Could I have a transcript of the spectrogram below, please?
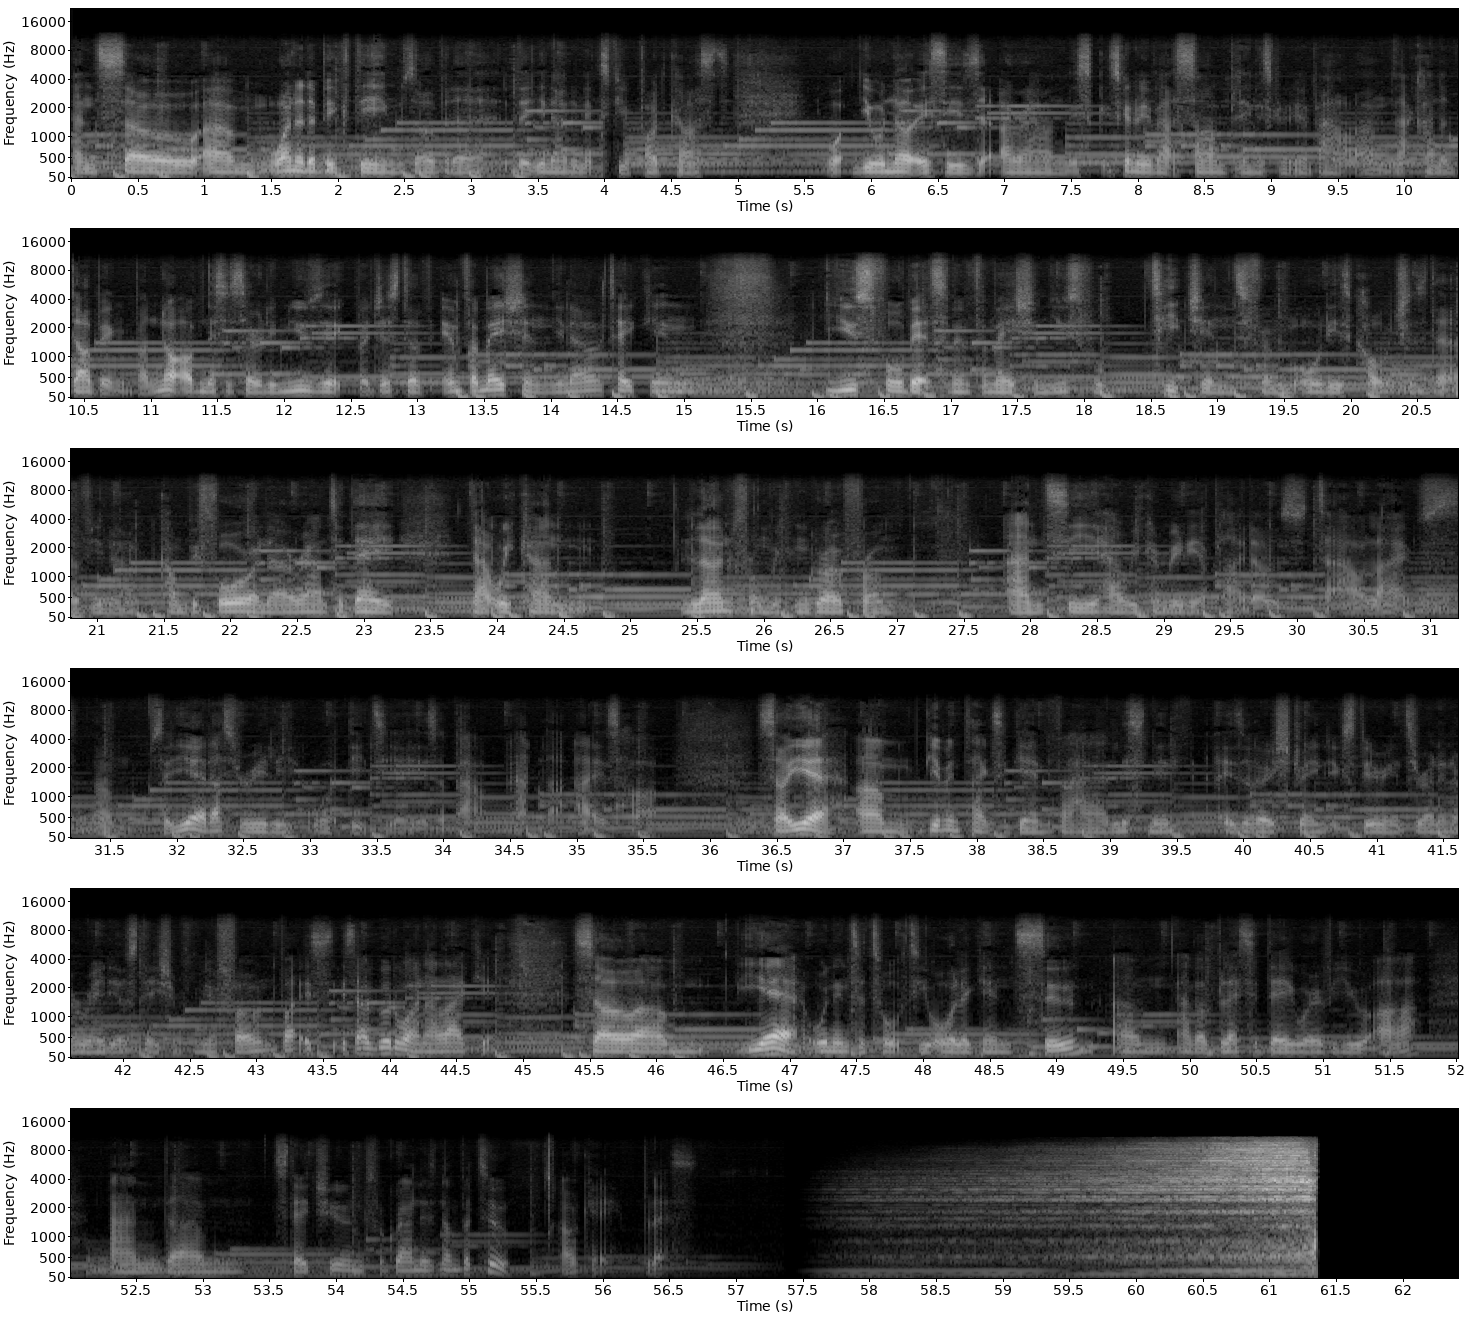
And so, um, one of the big themes over the, the, you know the next few podcasts, what you will notice is around it's, it's going to be about sampling, it's going to be about um, that kind of dubbing, but not of necessarily music, but just of information. You know, taking useful bits of information, useful teachings from all these cultures that have, you know, come before and are around today that we can learn from, we can grow from, and see how we can really apply those to our lives. Um, so yeah, that's really what DTA is about at the its heart. So yeah, um, giving thanks again for listening is a very strange experience running a radio station from your phone, but it's it's a good one. I like it. So um, yeah, willing to talk to you all again soon. Um, have a blessed day wherever you are, and um, stay tuned for Groundings number two. Okay, bless.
